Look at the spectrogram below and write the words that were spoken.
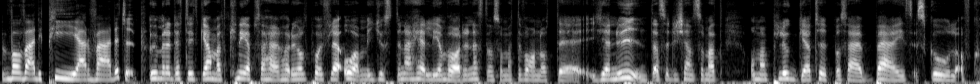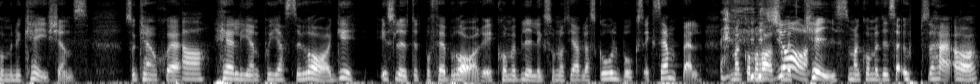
var värd i PR-värde typ. Och jag menar detta är ett gammalt knep så här har du hållit på i flera år men just den här helgen var det nästan som att det var något eh, genuint. Alltså det känns som att om man pluggar typ på så här Bergs School of Communications så kanske Ja. helgen på Yasuragi i slutet på februari kommer bli liksom något jävla skolboksexempel. Man kommer ha som Ja. ett case, man kommer visa upp så här, ja,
